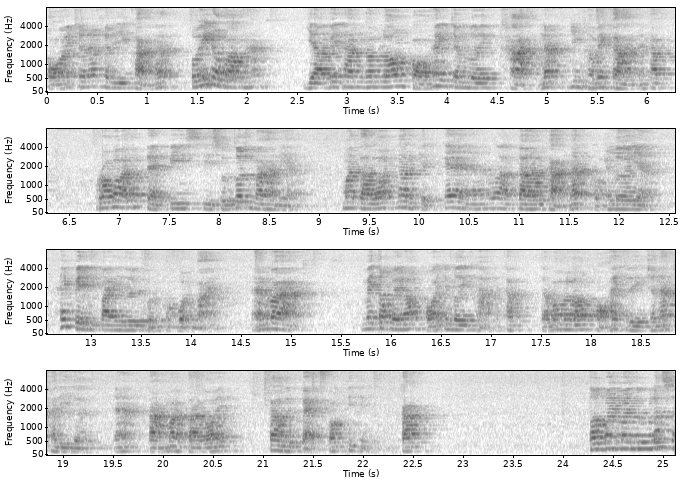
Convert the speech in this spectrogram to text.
ขอให้ชนะคดีขาดนะตัวนี้ระวังนะอย่าไปทำคำร้องขอให้จำเลยขาดนัดยิ่งคำให้การนะครับ เพราะว่าตั้งแต่ปี 40 ต้นมาเนี่ยมาตรา197 แก้นะว่าการขาดนัดของจำเลยเนี่ยให้เป็นไปโดยผลของกฎหมายนั้นว่าไม่ต้องไปร้องขอให้จำเลยขาดนะครับ แต่ว่ามาร้องขอให้ตัวเองชนะคดีเลยนะตามมาตรา198วรรคที่หนึ่งครับ ต่อไปมาดูลักษ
